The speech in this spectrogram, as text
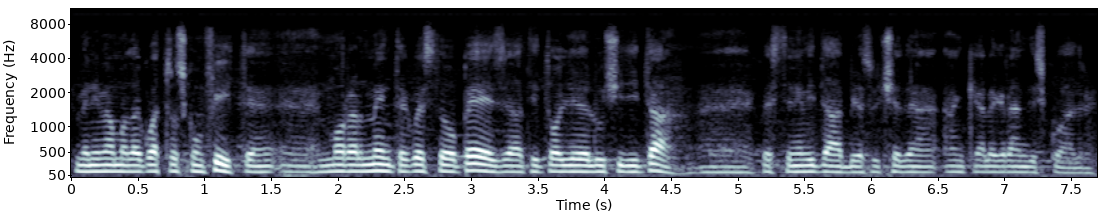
venivamo da quattro sconfitte, eh, moralmente questo pesa, ti toglie lucidità, eh, questo è inevitabile, succede anche alle grandi squadre.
